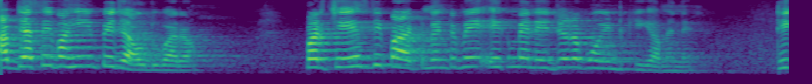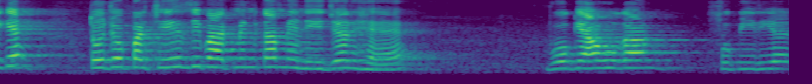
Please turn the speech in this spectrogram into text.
अब जैसे वहीं पे जाओ दोबारा। परचेज डिपार्टमेंट में एक मैनेजर अपॉइंट किया मैंने, ठीक है? तो जो परचेज डिपार्टमेंट का मैनेजर है, वो क्या होगा? सुपीरियर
